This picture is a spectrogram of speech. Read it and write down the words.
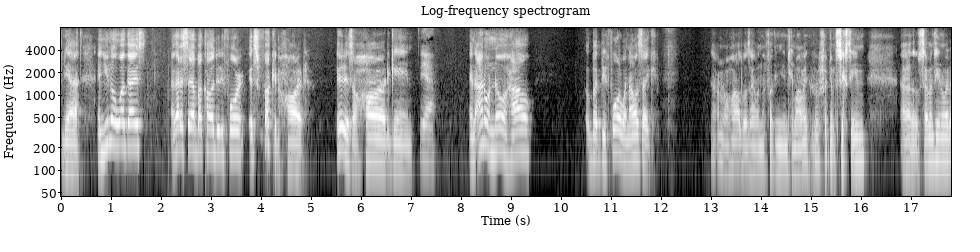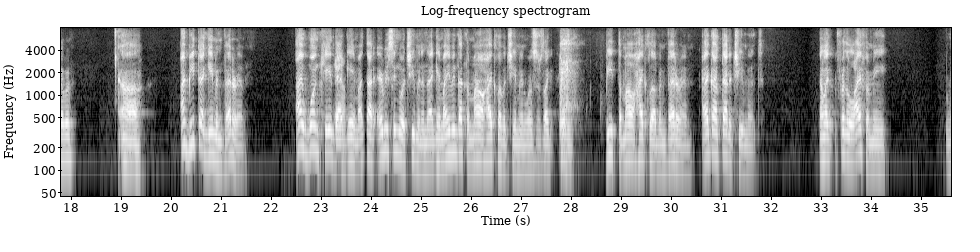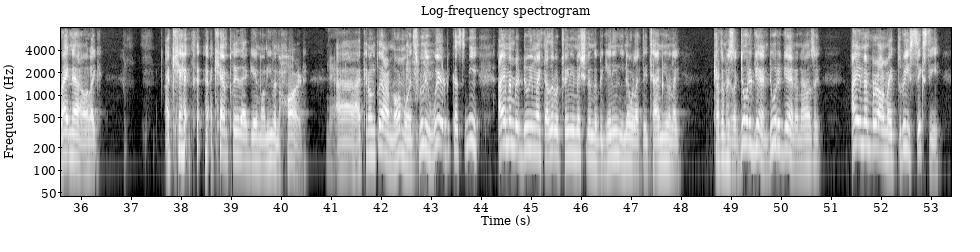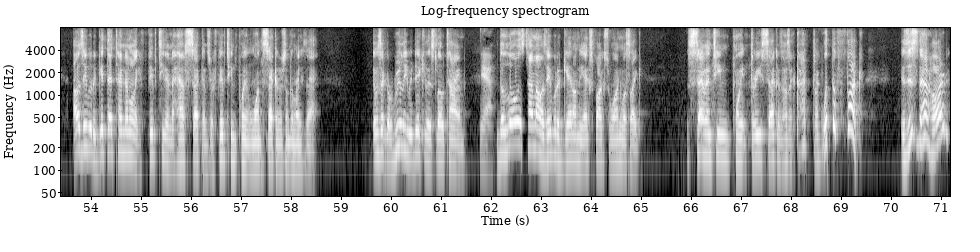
yeah, and you know what, guys? I gotta say about Call of Duty 4, it's fucking hard. It is a hard game, Yeah. and I don't know how. But before, when I was like, I don't know how old was I when the fucking game came out, like fucking 16, uh, 17 or whatever. Uh, I beat that game in veteran. I 1K'd that Yeah. game. I got every single achievement in that game. I even got the Mile High Club achievement, was just like beat the Mile High Club in veteran. I got that achievement. And like for the life of me, right now, like I can't I can't play that game on even hard. Yeah. Uh, I can only play on normal. It's really weird because to me, I remember doing like that little training mission in the beginning, you know, where like they time you and like Captain Price is like, do it again, do it again. And I was like, I remember on my 360, I was able to get that time down to like 15 and a half seconds or 15.1 seconds or something like that. It was like a really ridiculous low time. yeah. The lowest time I was able to get on the Xbox One was like 17.3 seconds. I was like, God, like what the fuck? Is this that hard?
